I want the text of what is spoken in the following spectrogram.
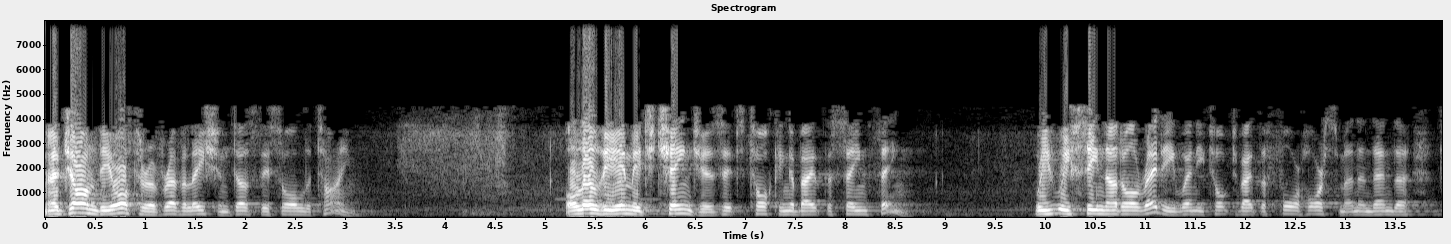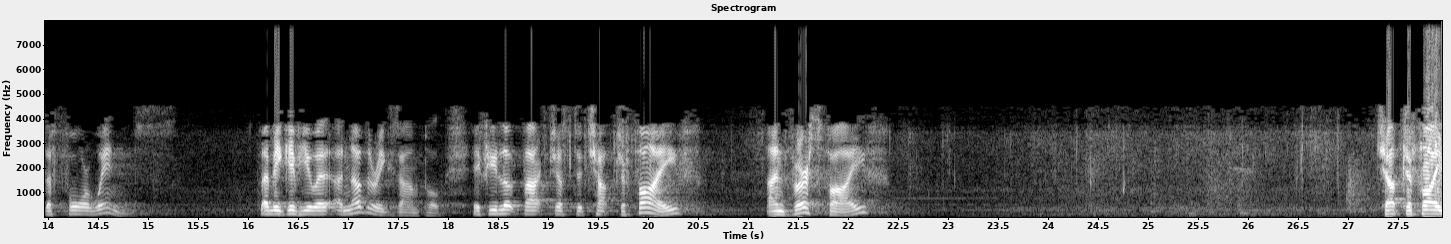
Now, John, the author of Revelation, does this all the time. Although the image changes, it's talking about the same thing. We, we've seen that already when he talked about the four horsemen and then the, the four winds. Let me give you a, another example. If you look back just at chapter 5 and verse 5, chapter 5,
